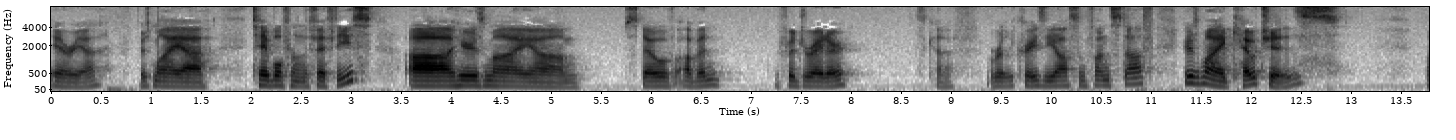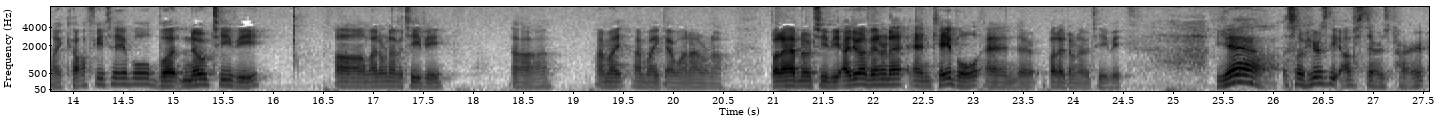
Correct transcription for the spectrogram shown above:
area. There's my uh, table from the 50s. Uh, here's my um, stove, oven, refrigerator. It's kind of really crazy, awesome, fun stuff. Here's my couches, my coffee table, but no TV. Um, I don't have a TV. Uh, I might, I might get one. I don't know, but I have no TV. I do have internet and cable, and uh, but I don't have a TV. Yeah. So here's the upstairs part,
